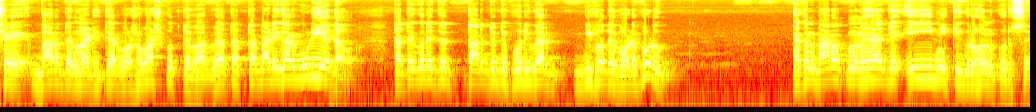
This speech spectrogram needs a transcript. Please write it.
সে ভারতের মাটিতে আর বসবাস করতে পারবে, অর্থাৎ তার বাড়িঘর গুড়িয়ে দাও, তাতে করে যে তার যদি পরিবার বিপদে পড়ে পড়ুক। এখন ভারত মনে হয় যে এই নীতি গ্রহণ করছে।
